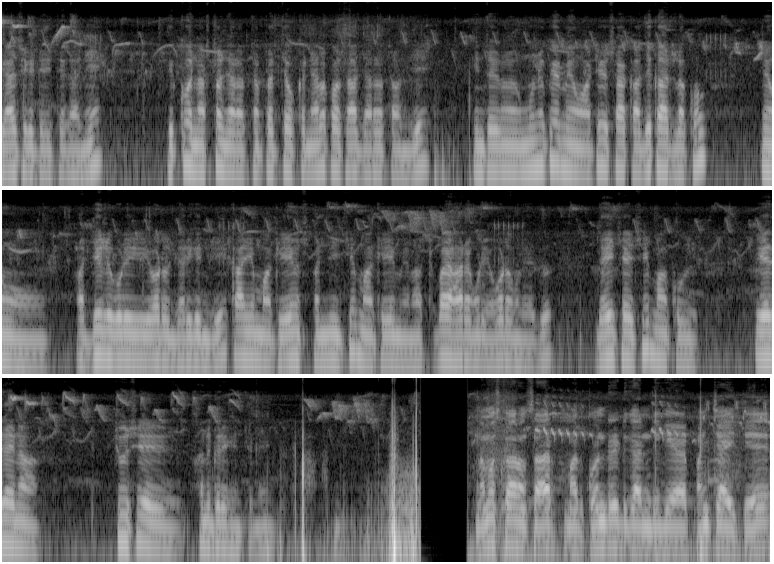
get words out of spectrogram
గ్యాస్ గడ్డ అయితే కానీ ఎక్కువ నష్టం జరుగుతుంది ప్రతి ఒక్క నెలకు ఒకసారి జరుగుతుంది ఇంత మునిపే మేము అటవీ శాఖ అధికారులకు మేము అర్జీలు కూడా ఇవ్వడం జరిగింది. కానీ మాకేం స్పందించి మాకేమి నష్టపరిహారం కూడా ఇవ్వడం లేదు. దయచేసి మాకు ఏదైనా చూసి అనుగ్రహించండి. నమస్కారం సార్. మాది కొండ్రెడ్డి గారి పంచాయతీ.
